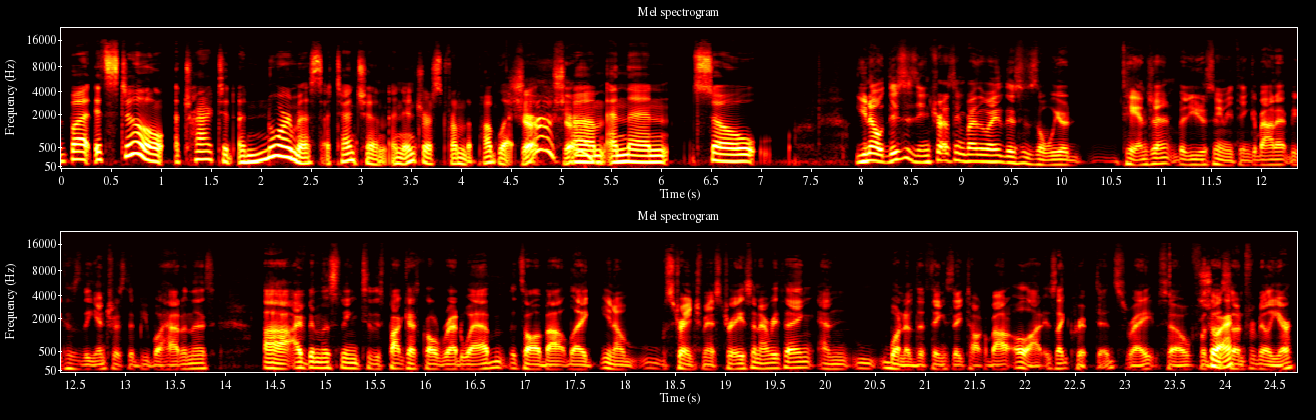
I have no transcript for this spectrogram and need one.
but it still attracted enormous attention and interest from the public. Sure, sure. Um, and then, so You know, this is interesting, by the way. This is a weird tangent, but you just made me think about it because of the interest that people had in this. Uh, I've been listening to this podcast called Red Web. It's all about like, you know, strange mysteries and everything. And one of the things they talk about a lot is like cryptids, right? So for Sure. those unfamiliar,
